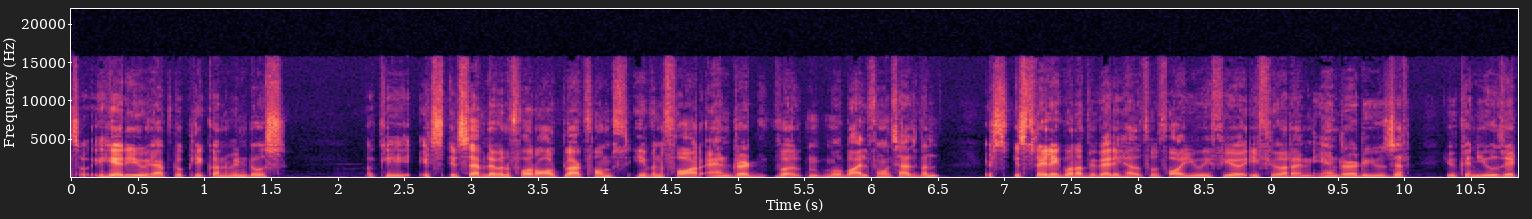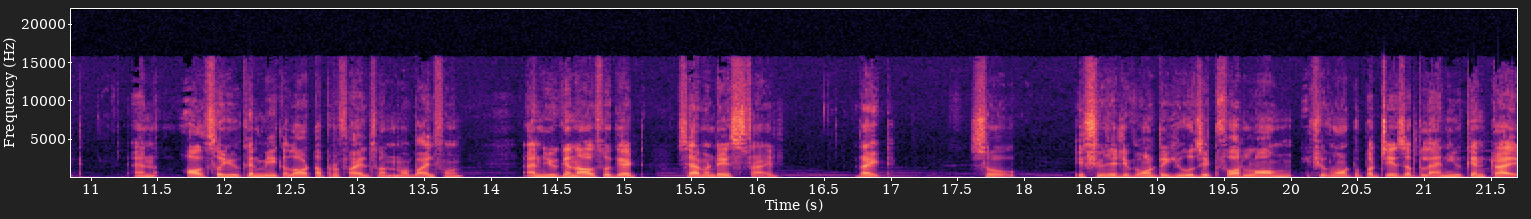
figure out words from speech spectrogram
So here you have to click on windows. Okay it's it's available for all platforms even for android mobile phones as well. It's, it's really going to be very helpful for you. If you if you are an android user you can use it. And also you can make a lot of profiles on mobile phone. And you can also get seven days trial right? So if you really want to use it for long if you want to purchase a plan you can try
